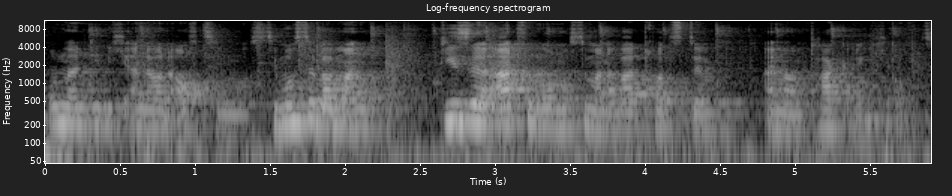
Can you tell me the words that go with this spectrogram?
und man die nicht andauernd aufziehen muss. Die musste aber man, diese Art von Uhr musste man aber trotzdem einmal am Tag eigentlich aufziehen.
